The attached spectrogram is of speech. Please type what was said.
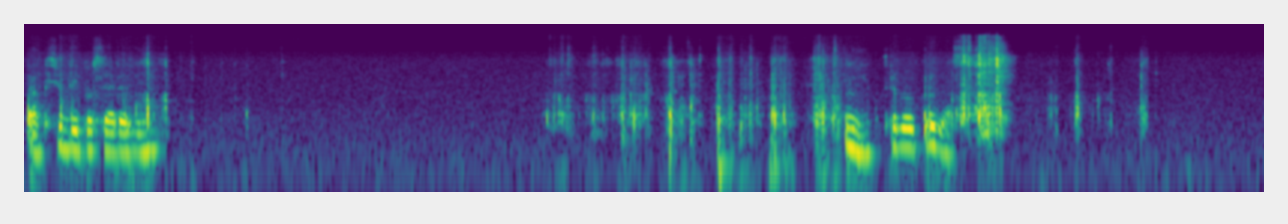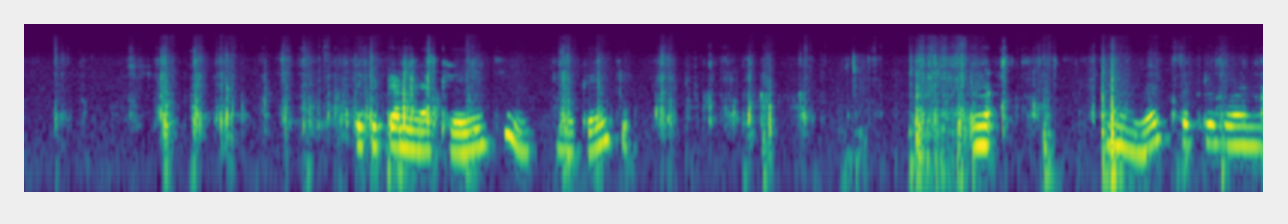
Так, сюди посередині. Ні, треба при вас. Такі прям м'якенькі. М'якенькі. На на... Ну, назад закриваємо.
